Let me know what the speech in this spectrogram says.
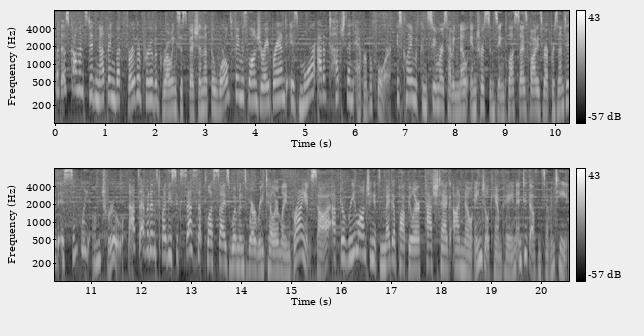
but those comments did nothing but further prove a growing suspicion that the world famous lingerie brand is more out of touch than ever before. His claim of consumers having no interest in seeing plus size bodies represented is simply untrue. That's evidenced by the success that plus size women's wear retailer Lane Bryant saw after relaunching its mega popular hashtag I'm No Angel campaign in 2017.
